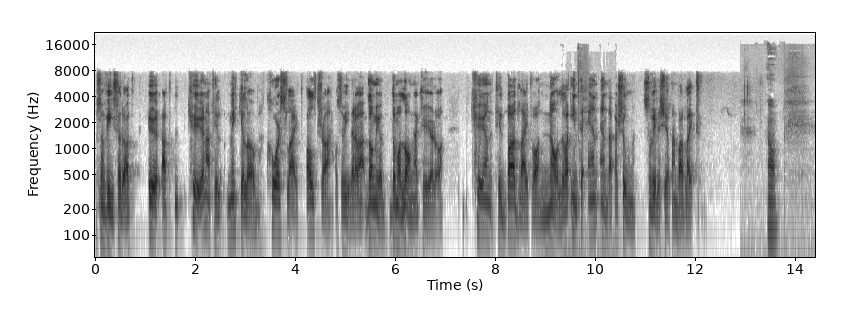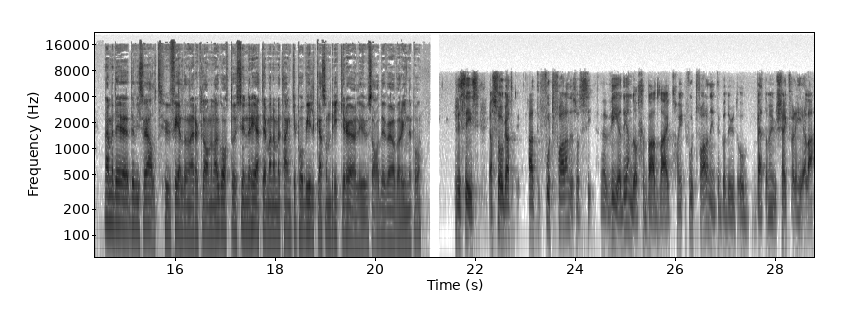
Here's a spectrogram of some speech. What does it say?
som visar då att, att köerna till Michelob, Coors Light, Ultra och så vidare, va? De, är, de har långa köer då. Kön till Bud Light var noll. Det var inte en enda person som ville köpa en Bud Light. Ja. Nej men det, det, visar ju allt hur fel den här reklamen har gått och i synnerhet jag menar med tanke på vilka som dricker öl i USA, det vi har varit inne på. Precis. Jag såg att, att fortfarande så vdn då för Bud Light har fortfarande inte gått ut och bett om ursäkt för det hela.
